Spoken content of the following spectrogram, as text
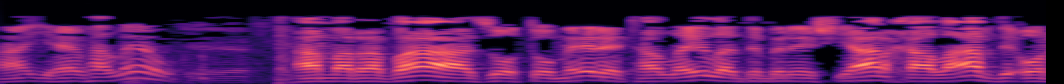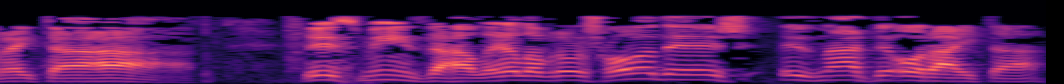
Huh? You have Hallel. Yeah. Amarava zot omeret Halela de beresh yarcha lav de oraita. This means the Hallel of Rosh Chodesh is not the oraita.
